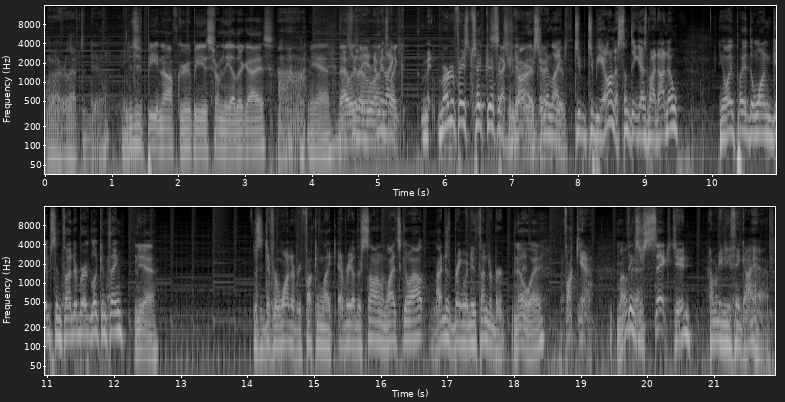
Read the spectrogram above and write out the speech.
What do I really have to do? You're just beating off groupies from the other guys. Uh-huh. Yeah, that That's was really- everyone's I mean, like, like, M- Murderface took different secondary guitars. I mean, like to, to be honest, something you guys might not know. He only played the one Gibson Thunderbird looking thing. yeah. There's a different one every fucking like every other song when lights go out. I just bring him a new Thunderbird. No way. Fuck yeah. Okay. Things are sick, dude. How many do you think I have?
